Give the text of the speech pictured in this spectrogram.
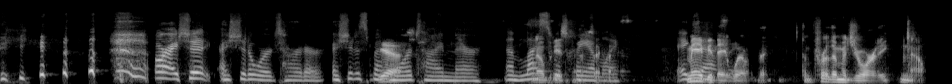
or I should I should have worked harder. I should have spent Yes. more time there and less Nobody's with family. Maybe they will, but for the majority, no.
